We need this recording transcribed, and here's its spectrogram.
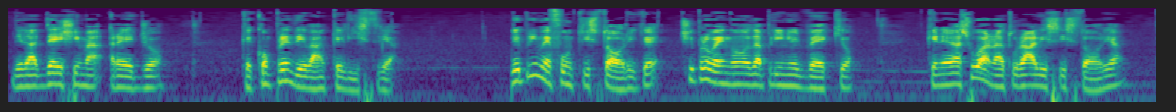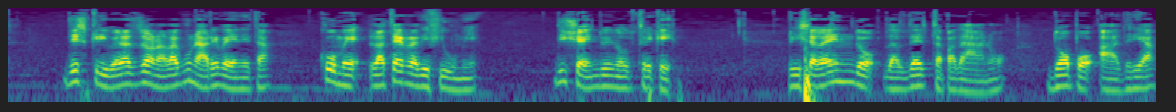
della decima regio, che comprendeva anche l'Istria. Le prime fonti storiche ci provengono da Plinio il Vecchio, che nella sua Naturalis Historia descrive la zona lagunare veneta come la terra dei fiumi, dicendo inoltre che, risalendo dal delta padano, dopo Adria,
